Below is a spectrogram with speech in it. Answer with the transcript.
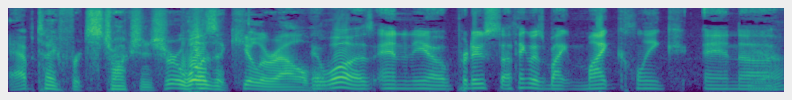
Appetite for Destruction sure was a killer album. It was, and you know, produced. I think it was Mike Mike Clink, and uh, Yeah.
